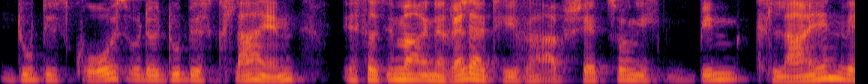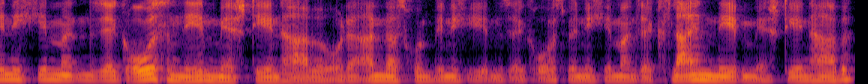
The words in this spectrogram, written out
du bist groß oder du bist klein, ist das immer eine relative Abschätzung. Ich bin klein, wenn ich jemanden sehr großen neben mir stehen habe. Oder andersrum bin ich eben sehr groß, wenn ich jemanden sehr klein neben mir stehen habe.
